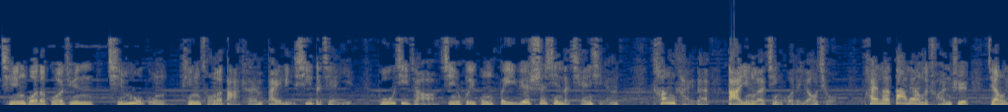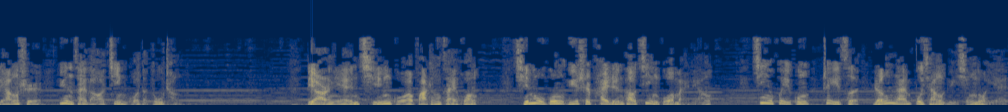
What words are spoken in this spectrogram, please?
秦国的国君秦穆公听从了大臣百里奚的建议。不计较晋惠公背约失信的前嫌，慷慨的答应了晋国的要求，派了大量的船只将粮食运载到晋国的都城。第二年，秦国发生灾荒，秦穆公于是派人到晋国买粮，晋惠公这一次仍然不想履行诺言。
